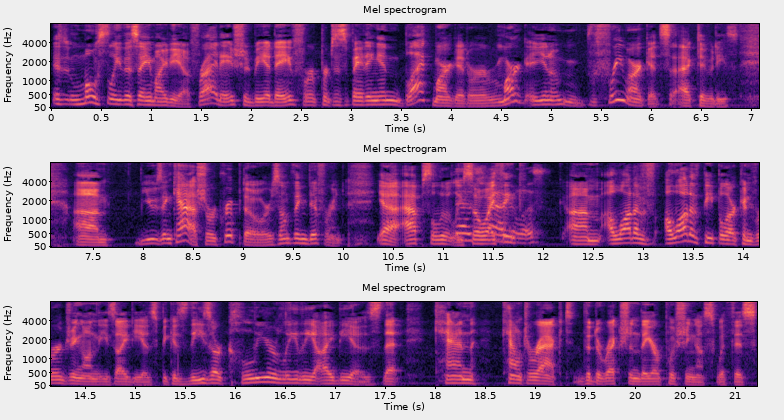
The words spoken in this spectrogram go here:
it's mostly the same idea. Friday should be a day for participating in black market or market, you know, free markets activities. Um, using cash or crypto or something different. Yeah, absolutely. That's so fabulous. I think um, a lot of a lot of people are converging on these ideas because these are clearly the ideas that can counteract the direction they are pushing us with this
